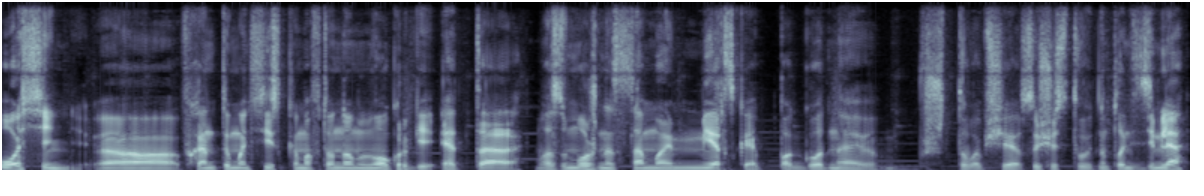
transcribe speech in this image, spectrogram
осень э, в Ханты-Мансийском автономном округе это, возможно, самая мерзкая погодная, что вообще существует на планете Земля.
